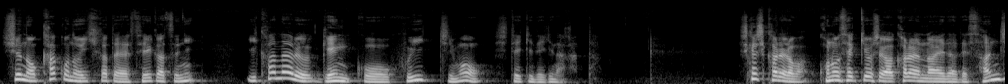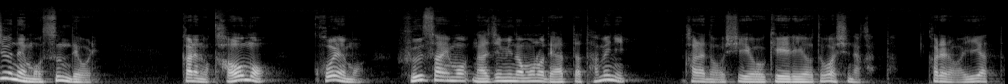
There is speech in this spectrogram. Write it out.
主の過去の生き方や生活にいかなる原稿不一致も指摘できなかった。しかし彼らはこの説教者が彼らの間で30年も住んでおり彼の顔も声も風采も馴染みのものであったために彼の教えを受け入れようとはしなかった。彼らは言い合った。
